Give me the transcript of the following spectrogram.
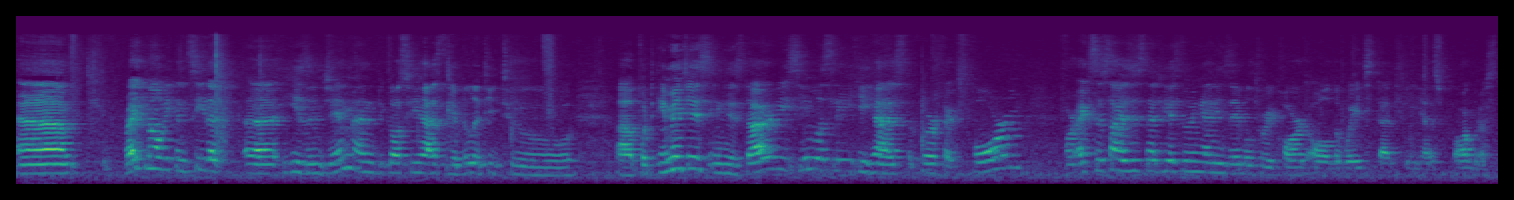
Um, right now we can see that uh, he's in gym and because he has the ability to uh, put images in his diary seamlessly, he has the perfect form for exercises that he is doing and he's able to record all the weights that he has progressed.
